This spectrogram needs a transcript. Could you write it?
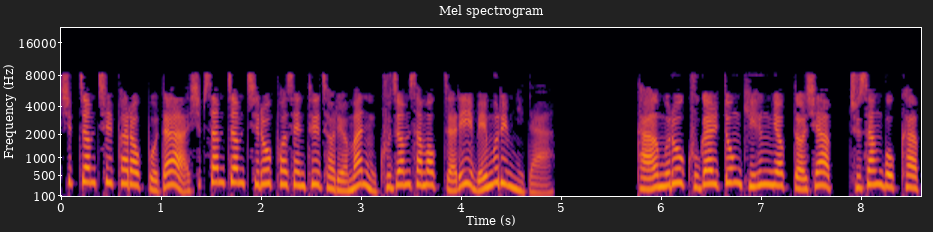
10.78억보다 13.75% 저렴한 9.3억짜리 매물입니다. 다음으로 구갈동 기흥역 더샵, 주상복합,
